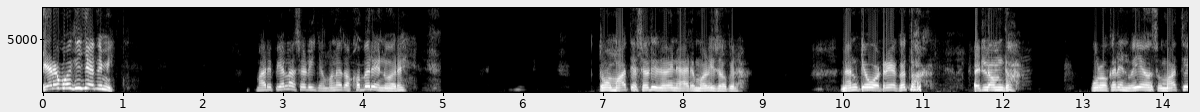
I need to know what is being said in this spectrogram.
ક્યારે પહોંચી જાય તમે? મારે પેલા ચડી જાય મને તો ખબર ન રહી. તો માથે ચડી જઈને હારે મળી જાવ પેલા. નાન કેવો ટ્રેક હતો. એટલે આમ તો પૂરો કરીને આવ્યો છું માથે.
